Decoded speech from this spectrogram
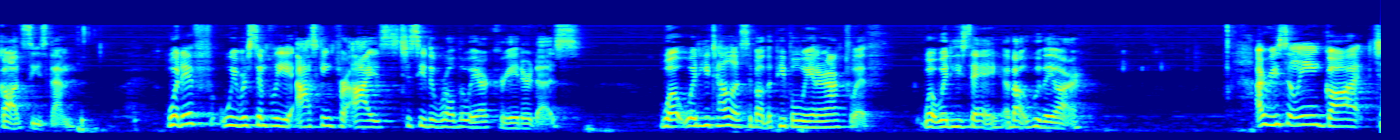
God sees them? What if we were simply asking for eyes to see the world the way our creator does? What would he tell us about the people we interact with? What would he say about who they are? I recently got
